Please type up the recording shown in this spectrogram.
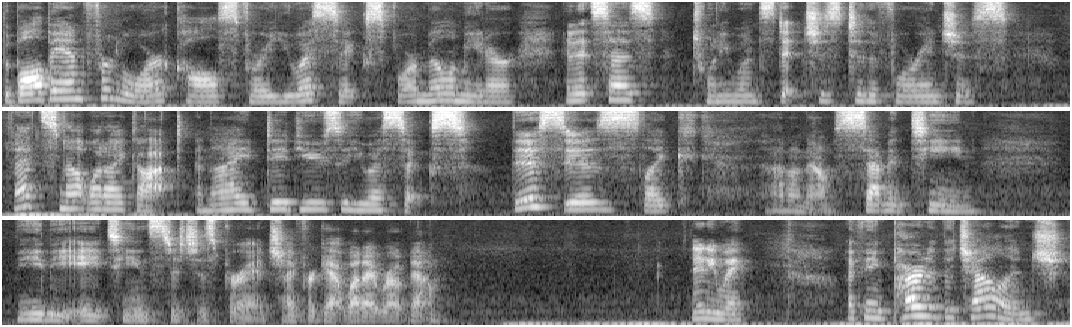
The ball band for Lore calls for a US 6 4 millimeter and it says 21 stitches to the 4 inches. That's not what I got and I did use a US 6. This is like, I don't know, 17, maybe 18 stitches per inch. I forget what I wrote down. Anyway, I think part of the challenge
